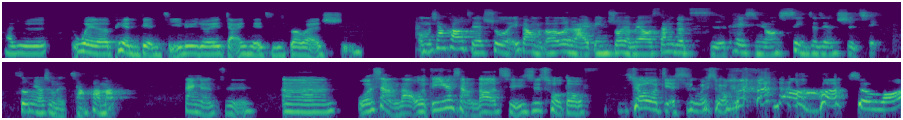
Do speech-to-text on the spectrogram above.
它就是为了骗点击率，就会讲一些奇奇怪怪的事。我们现在快要结束了，一般我们都会问来宾说有没有三个词可以形容性这件事情。苏，你有什么想法吗？三个字，嗯，我想到，我第一个想到其实是臭豆腐。需要我解释为什么？什么啊？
